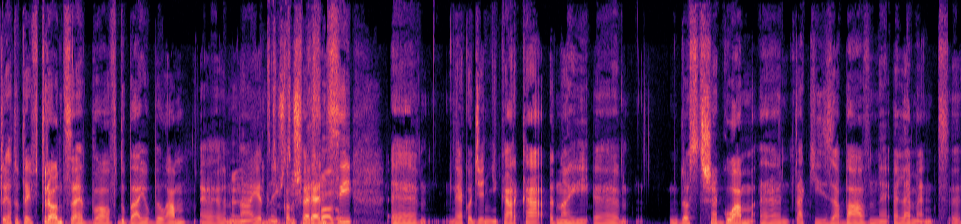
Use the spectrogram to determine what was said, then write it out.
To ja tutaj wtrącę, bo w Dubaju byłam e, na jednej konferencji e, jako dziennikarka, no i dostrzegłam e, taki zabawny element e,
